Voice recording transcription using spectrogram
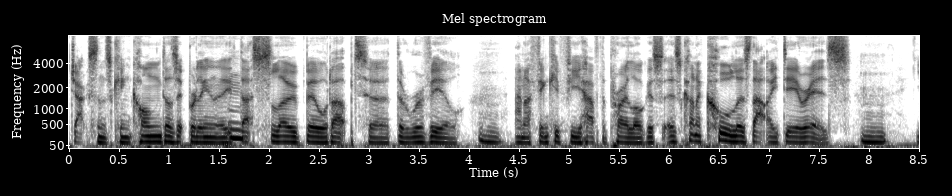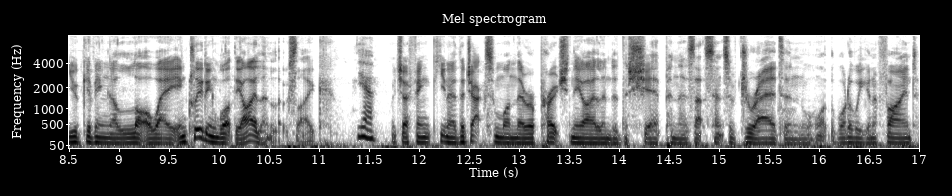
Jackson's King Kong does it brilliantly. That slow build up to the reveal, and I think if you have the prologue, as, as kind of cool as that idea is, you're giving a lot away, including what the island looks like. yeah. Which I think, you know, the Jackson one, they're approaching the island and the ship, and there's that sense of dread and what, what are we going to find?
